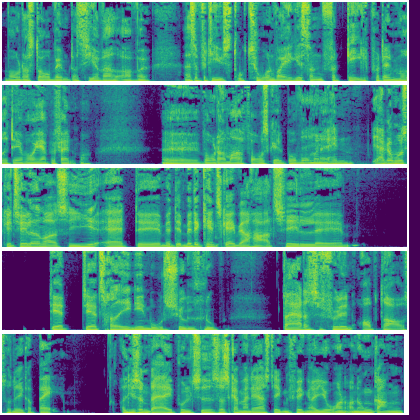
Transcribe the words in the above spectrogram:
hvor der står, hvem der siger hvad. Og, hvad. altså, fordi strukturen var ikke sådan fordelt på den måde, der hvor jeg befandt mig. Øh, hvor der er meget forskel på, hvor man er henne. Jeg kan måske tillade mig at sige, at øh, med, det, med det kendskab, jeg har til øh, det, at, det at træde ind i en motorcykelklub, der er der selvfølgelig en opdragelse, der ligger bag. Og ligesom der er i politiet, så skal man lære at stikke en finger i jorden, og nogle gange,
